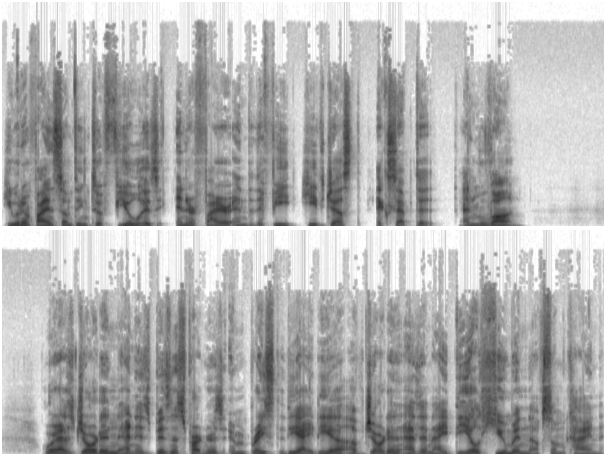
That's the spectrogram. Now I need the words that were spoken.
he wouldn't find something to fuel his inner fire in the defeat. He'd just accept it and move on. Whereas Jordan and his business partners embraced the idea of Jordan as an ideal human of some kind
